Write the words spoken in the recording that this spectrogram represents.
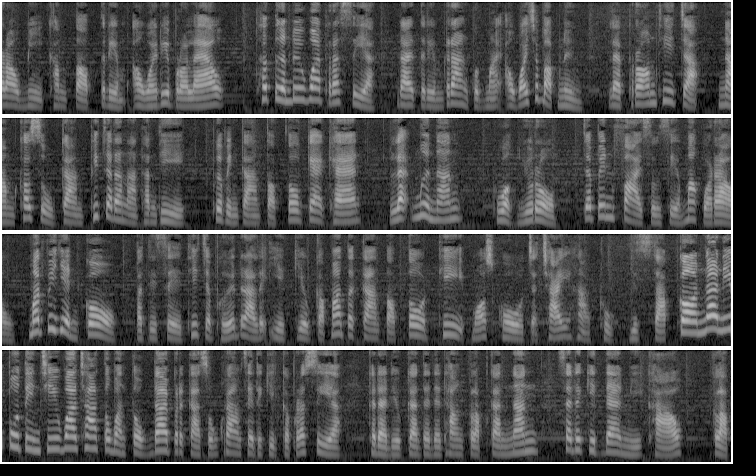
เรามีคำตอบเตรียมเอาไว้เรียบร้อยแล้ว เธอเตือนด้วยว่ารัสเซียได้เตรียมร่างกฎหมายเอาไว้ฉบับหนึ่ง และพร้อมที่จะนำเข้าสู่การพิจารณาทันที เพื่อเป็นการตอบโต้แก้แค้น และเมื่อนั้นพวกยุโรป จะเป็นฝ่ายสูญเสียมากกว่าเรา มัดวิเยนโก ปฏิเสธที่จะเผยรายละเอียดเกี่ยวกับมาตรการตอบโต้ที่มอสโกจะใช้หากถูกยึดทรัพย์ ก่อนหน้านี้ปูตินชี้ว่าชาติตะวันตกได้ประกาศสงครามเศรษฐกิจกับรัสเซียขณะเดียวกันแต่ในทางกลับกันนั้น เศรษฐกิจแดนหมีขาวกลับ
